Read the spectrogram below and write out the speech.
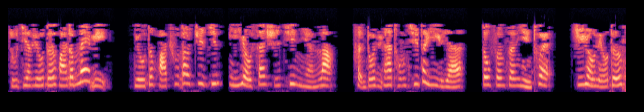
足见刘德华的魅力。刘德华出道至今已有三十七年了，很多与他同期的艺人都纷纷隐退，只有刘德华。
